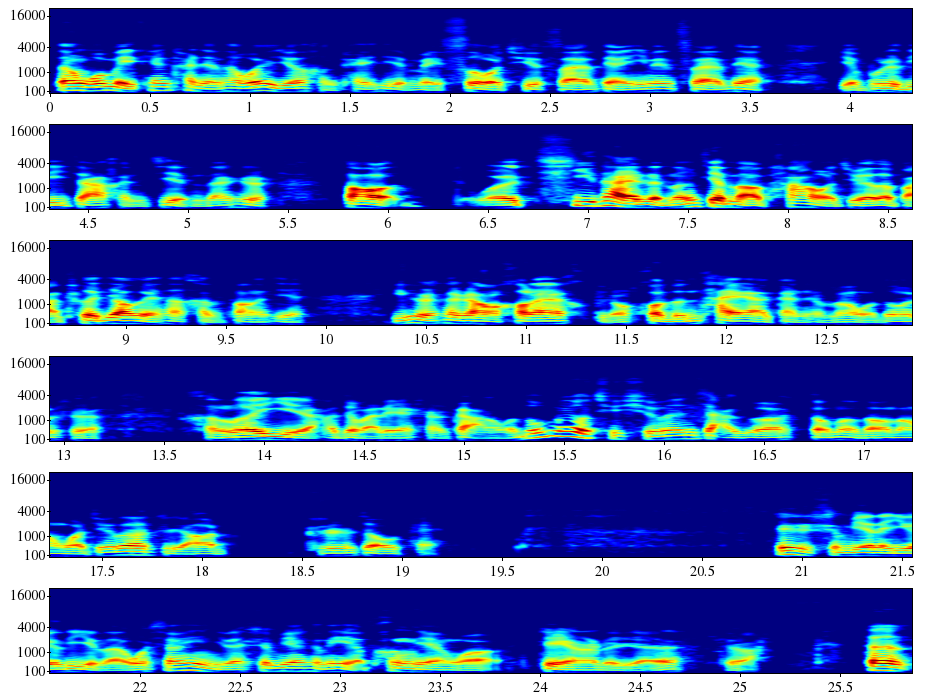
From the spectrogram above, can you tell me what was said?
但我每天看见他，我也觉得很开心。每次我去四 S 店，因为四 S 店也不是离家很近，但是到我期待着能见到他，我觉得把车交给他很放心。于是他让我后来，比如换轮胎啊，干什么，我都是很乐意，然后就把这件事干了。我都没有去询问价格，等等等等。我觉得只要值就 OK。这是身边的一个例子，我相信你在身边肯定也碰见过这样的人，对吧？但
